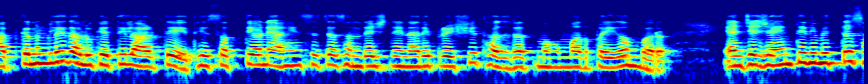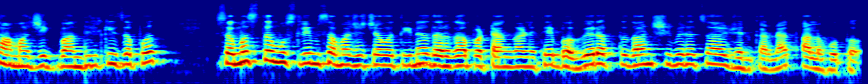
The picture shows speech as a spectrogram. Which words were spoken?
हातकणंगले तालुक्यातील आळते येथे सत्य आणि अहिंसेचा संदेश देणारे प्रेषित हजरत मोहम्मद पैगंबर यांच्या जयंतीनिमित्त सामाजिक बांधिलकी जपत समस्त मुस्लिम समाजाच्या वतीनं दर्गा पटांगण येथे भव्य रक्तदान शिबिराचं आयोजन करण्यात आलं होतं.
